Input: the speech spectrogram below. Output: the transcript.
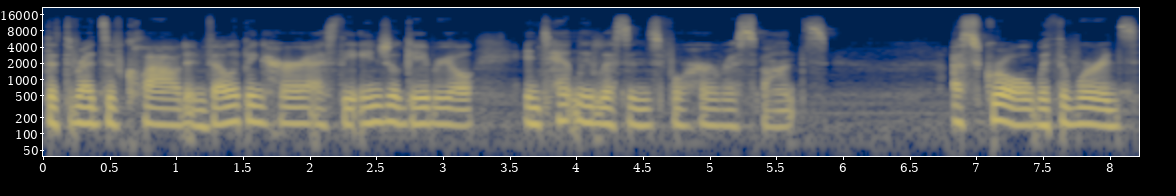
The threads of cloud enveloping her as the angel Gabriel intently listens for her response. A scroll with the words,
